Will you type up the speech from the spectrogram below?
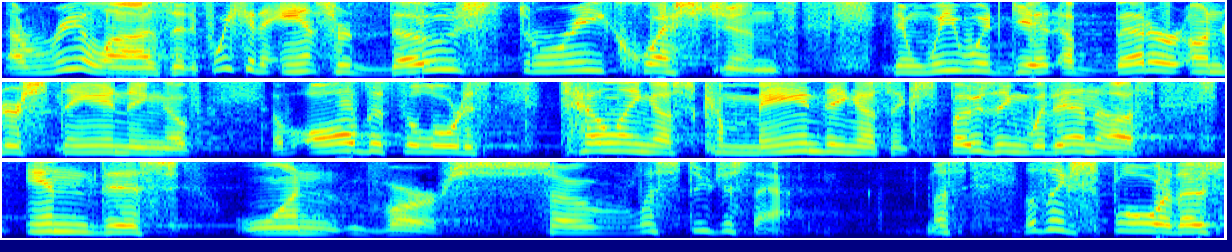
I realized that if we could answer those three questions, then we would get a better understanding of, of all that the Lord is telling us, commanding us, exposing within us in this one verse. So let's do just that. Let's, let's explore those,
